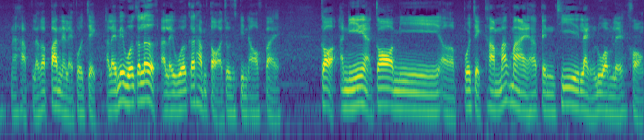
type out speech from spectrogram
ำนะครับ แล้วก็ปั้นในหลายโปรเจกต์อะไรไม่เวิร์กก็เลิก อะไรเวิร์กก็ทำต่อจน spin off ไป ก็อันนี้เนี่ยก็มีโปรเจกต์ทำมากมายครับ เป็นที่แหล่งรวมเลยของ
